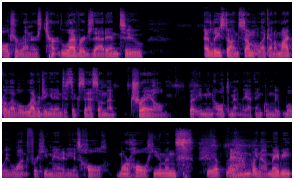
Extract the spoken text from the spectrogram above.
ultra runners turn leverage that into at least on some like on a micro level, leveraging it into success on the trail but I mean, ultimately, I think when we what we want for humanity is whole, more whole humans. Yep. and you know, maybe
